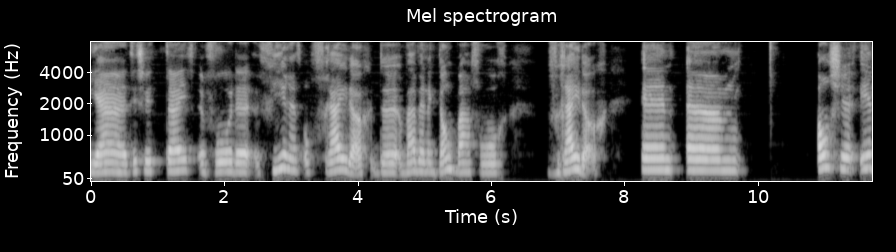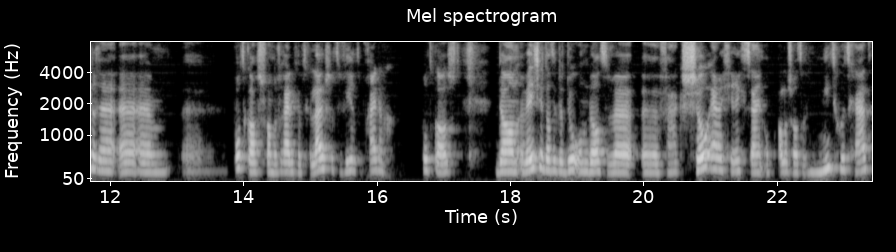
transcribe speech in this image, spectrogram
Ja, het is weer tijd voor de Vier het op vrijdag. De Waar ben ik dankbaar voor vrijdag. En ehm, als je eerdere uh, podcast van de vrijdag hebt geluisterd, de Vier het op vrijdag podcast, dan weet je dat ik dat doe omdat we uh, vaak zo erg gericht zijn op alles wat er niet goed gaat.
